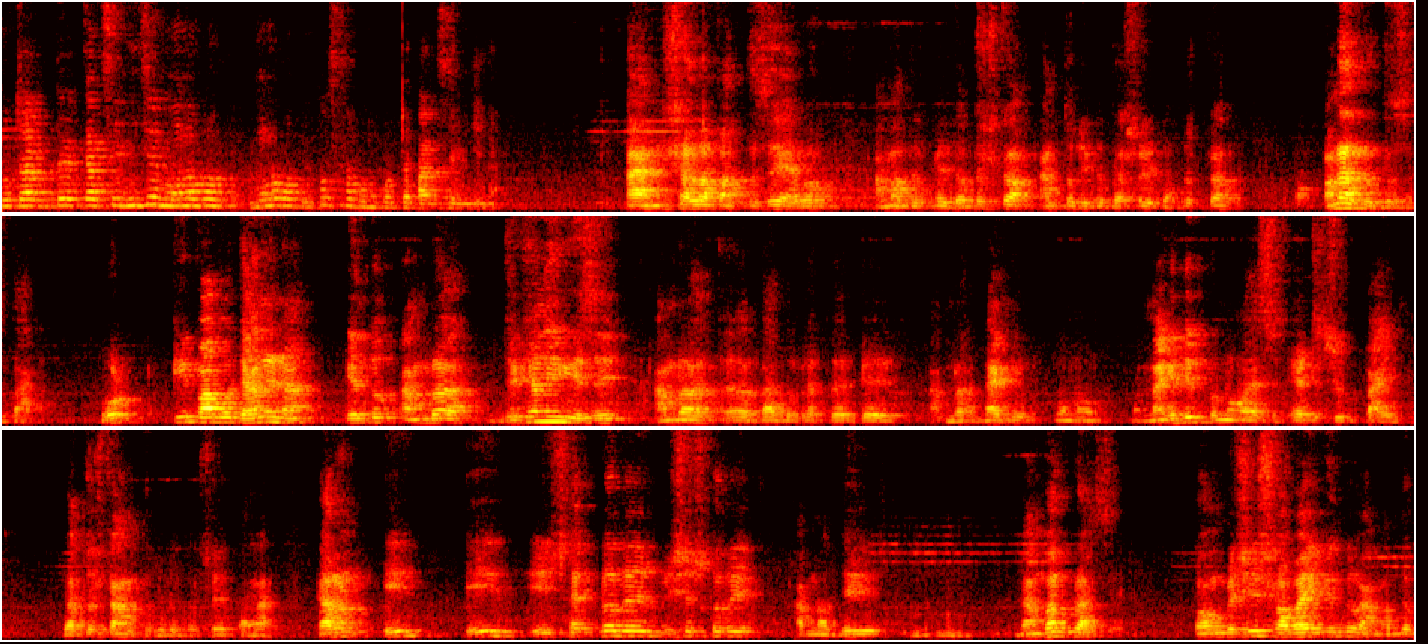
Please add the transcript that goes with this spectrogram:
ভোটারদের কাছে নিজের মনোভাব মনোভাব উপস্থাপন করতে পারছেন কিনা? হ্যাঁ ইনশাল্লাহ পারতেছে এবং আমাদেরকে যথেষ্ট আন্তরিকতার সহিত যথেষ্ট অনার করতেছে তা ভোট কি পাবো জানি না, কিন্তু আমরা যেখানেই গেছি, আমরা তাদের ক্ষেত্রে আমরা নেগেটিভ কোনো নেগেটিভ কোনো অ্যাটিটিউড পাইনি। যথেষ্ট আন্তরিকতার সহিত তারা। কারণ এই এই এই সেক্টরে বিশেষ করে আপনার যে মেম্বারগুলো আছে, কম বেশি সবাই কিন্তু আমাদের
